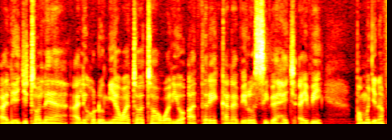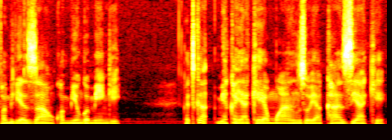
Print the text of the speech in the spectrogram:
aliyejitolea alihudumia watoto walioathirika na virusi vya hiv pamoja na familia zao kwa miongo mingi katika miaka yake ya mwanzo ya kazi yake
